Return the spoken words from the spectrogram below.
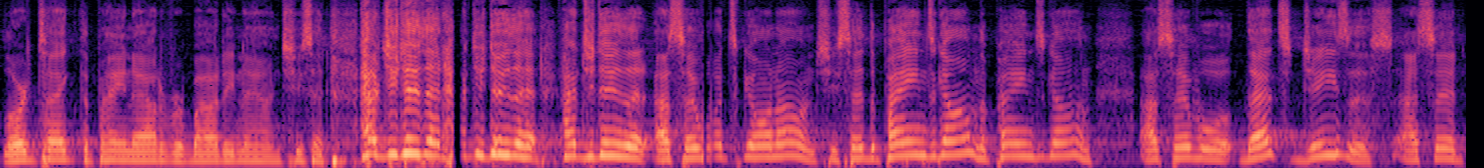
Lord, take the pain out of her body now. And she said, How'd you do that? How'd you do that? How'd you do that? I said, What's going on? She said, The pain's gone. The pain's gone. I said, Well, that's Jesus. I said,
